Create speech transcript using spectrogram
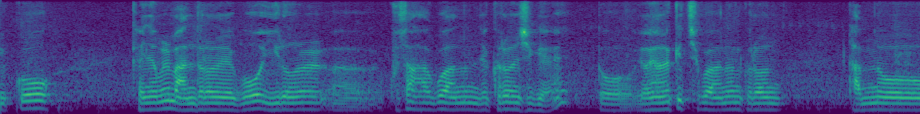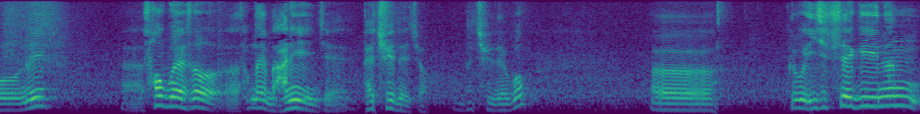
읽고 개념을 만들어내고 이론을 어, 구상하고 하는 이제 그런 식의 또 영향을 끼치고 하는 그런 담론이 어, 서구에서 상당히 많이 이제 배출이 되죠. 배출이 되고 어 그리고 20세기는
